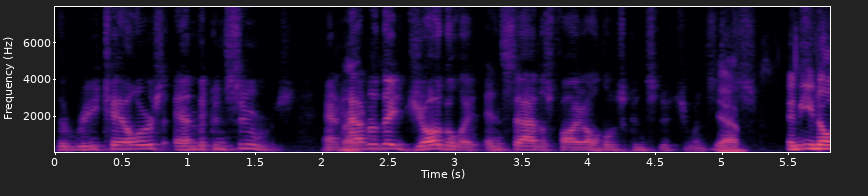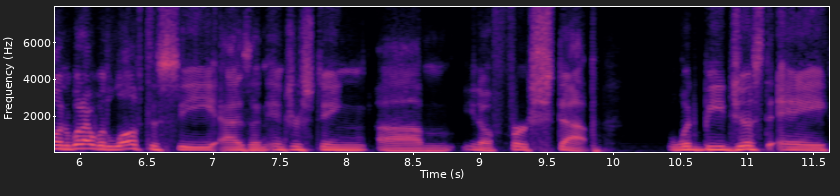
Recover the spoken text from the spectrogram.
the retailers, and the consumers. And right. how do they juggle it and satisfy all those constituencies? Yeah, and you know, and what I would love to see as an interesting, um, you know, first step would be just a,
